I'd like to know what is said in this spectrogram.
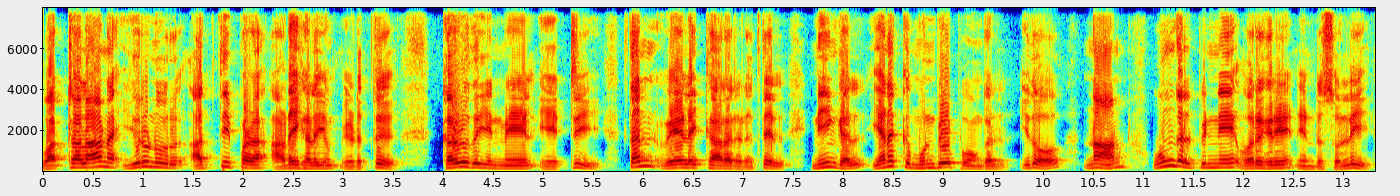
வற்றலான இருநூறு அத்திப்பழ அடைகளையும் எடுத்து கழுதையின் மேல் ஏற்றி தன் வேலைக்காரரிடத்தில் நீங்கள் எனக்கு முன்பே போங்கள். இதோ நான் உங்கள் பின்னே வருகிறேன் என்று சொல்லி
